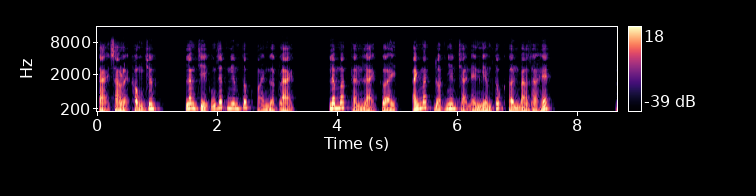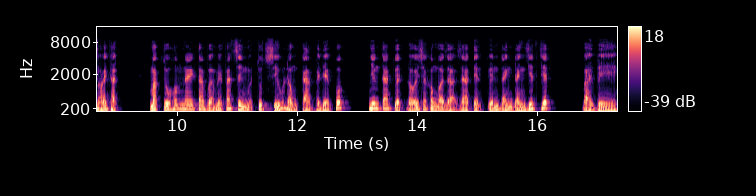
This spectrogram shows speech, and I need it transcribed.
Tại sao lại không chứ? Lăng trì cũng rất nghiêm túc hỏi ngược lại. Lâm Bắc Thần lại cười, ánh mắt đột nhiên trở nên nghiêm túc hơn bao giờ hết. Nói thật, mặc dù hôm nay ta vừa mới phát sinh một chút xíu đồng cảm với đế quốc, nhưng ta tuyệt đối sẽ không bao giờ ra tiền tuyến đánh đánh giết giết. Bởi vì...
